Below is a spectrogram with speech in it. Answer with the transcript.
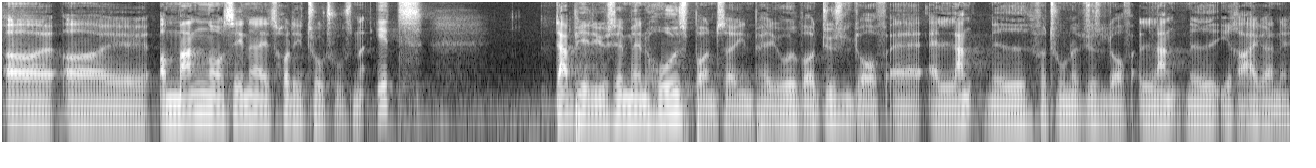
og, og, øh, og mange år senere, jeg tror det er i 2001, der bliver de jo simpelthen hovedsponsor i en periode, hvor Düsseldorf er, er langt nede, Fortuna Düsseldorf er langt nede i rækkerne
